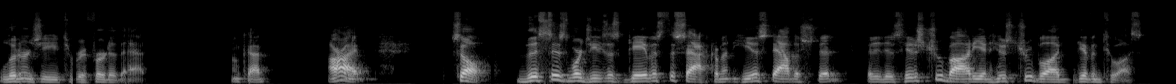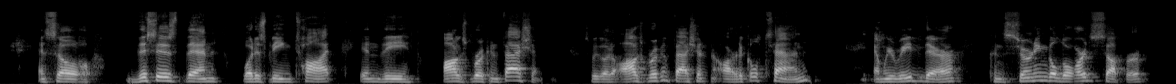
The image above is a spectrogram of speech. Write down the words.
liturgy to refer to that. Okay. All right. So this is where Jesus gave us the sacrament. He established it, that it is his true body and his true blood given to us. And so this is then what is being taught in the Augsburg Confession. So we go to Augsburg Confession, Article 10, and we read there concerning the Lord's Supper,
